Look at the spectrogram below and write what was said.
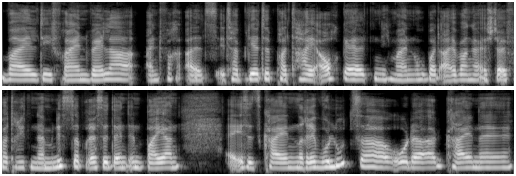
weil die Freien Wähler einfach als etablierte Partei auch gelten. Ich meine, Hubert Aiwanger ist stellvertretender Ministerpräsident in Bayern. Er ist jetzt kein Revoluzer oder keine,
